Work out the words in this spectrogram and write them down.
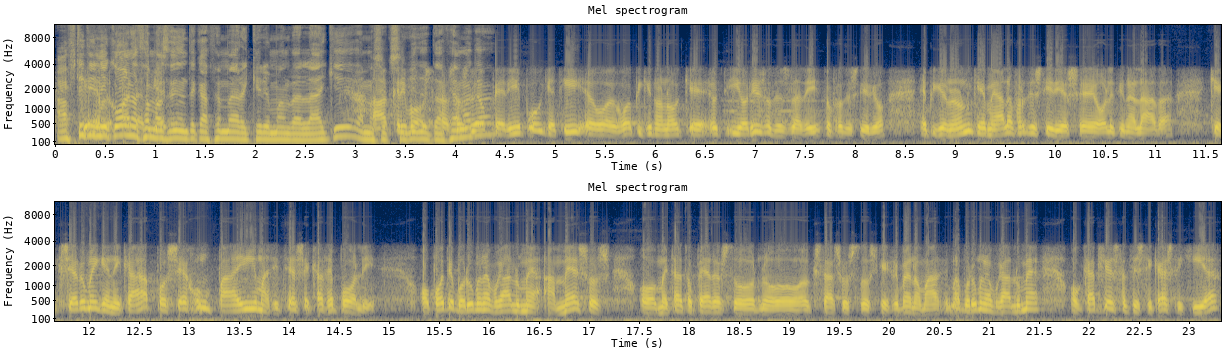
Αυτή την εικόνα θα μας δίνετε κάθε μέρα, κύριε Μανδαλάκη, θα μας εξηγείτε τα θέματα. Ακριβώ. περίπου, γιατί εγώ επικοινωνώ και οι ορίζοντες δηλαδή, το φροντιστήριο, επικοινωνούν και με άλλα φροντιστήρια σε όλη την Ελλάδα και ξέρουμε γενικά πώ έχουν πάει οι μαθητές σε κάθε πόλη. Οπότε μπορούμε να βγάλουμε αμέσως μετά το πέρας των εξτάσεων στο συγκεκριμένο μάθημα, μπορούμε να βγάλουμε ο, κάποια στατιστικά στοιχεία,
